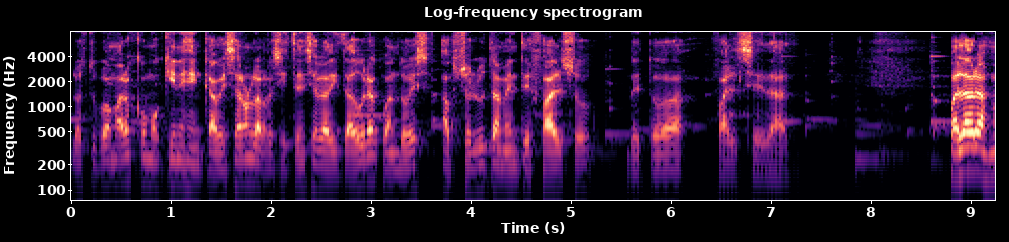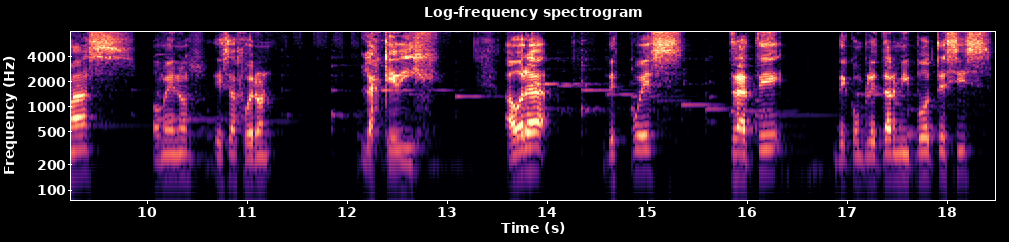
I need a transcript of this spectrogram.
los tupamaros como quienes encabezaron la resistencia a la dictadura cuando es absolutamente falso de toda falsedad. Palabras más o menos esas fueron las que dije. Ahora, después traté de completar mi hipótesis,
